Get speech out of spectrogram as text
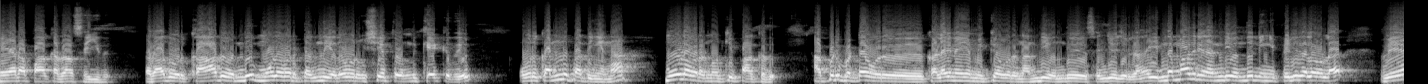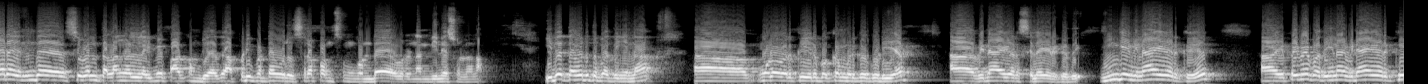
நேரா பார்க்க தான் செய்யுது. அதாவது ஒரு காது வந்து மூலவர்கிட்ட இருந்து ஏதோ ஒரு விஷயத்த வந்து கேட்குது ஒரு கண்ணு பாத்தீங்கன்னா மூலவரை நோக்கி பார்க்குது அப்படிப்பட்ட ஒரு கலைநயம் மிக்க ஒரு நந்தி வந்து செஞ்சு வச்சிருக்காங்க. இந்த மாதிரி நந்தி வந்து நீங்க பெரிதளவுல வேற எந்த சிவன் தலங்கள்லையுமே பார்க்க முடியாது. அப்படிப்பட்ட ஒரு சிறப்பம்சம் கொண்ட ஒரு நந்தினே சொல்லலாம். இதை தவிர்த்து பாத்தீங்கன்னா ஆஹ் மூலவருக்கு இரு பக்கம் இருக்கக்கூடிய ஆஹ் விநாயகர் சிலை இருக்குது. இங்க விநாயகருக்கு எப்பயுமே பாத்தீங்கன்னா விநாயகருக்கு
